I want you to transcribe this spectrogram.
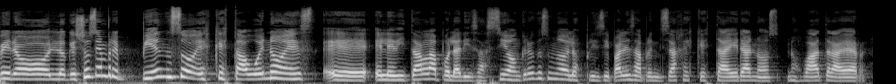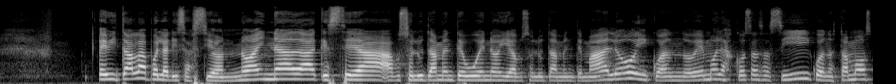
pero lo que yo siempre pienso es que está bueno es eh, el evitar la polarización. Creo que es uno de los principales aprendizajes que esta era nos, nos va a traer. Evitar la polarización. No hay nada que sea absolutamente bueno y absolutamente malo. Y cuando vemos las cosas así, cuando estamos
